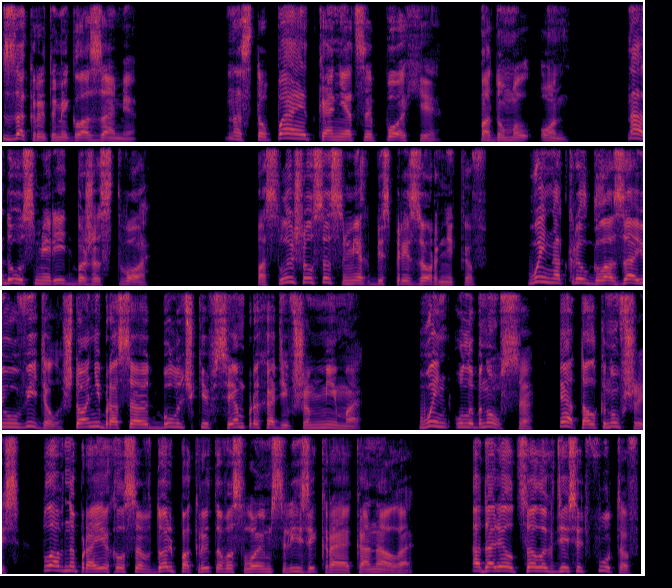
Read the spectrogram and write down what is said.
с закрытыми глазами. «Наступает конец эпохи», — подумал он. «Надо усмирить божество». Послышался смех беспризорников. Уэйн открыл глаза и увидел, что они бросают булочки всем проходившим мимо. Уэйн улыбнулся и, оттолкнувшись, плавно проехался вдоль покрытого слоем слизи края канала — одолел целых 10 футов,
